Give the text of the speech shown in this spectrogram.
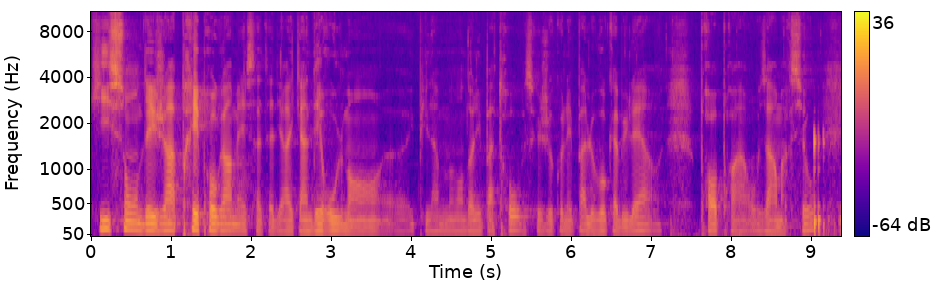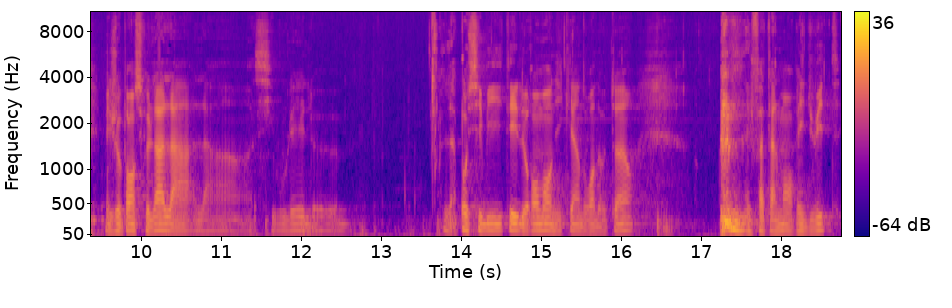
qui sont déjà préprogrammés, c'est-à-dire avec un déroulement. Puis là, ne m'en donnez pas trop, parce que je ne connais pas le vocabulaire propre aux arts martiaux. Mais je pense que là, la, si vous voulez, le, la possibilité de revendiquer un droit d'auteur est fatalement réduite,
